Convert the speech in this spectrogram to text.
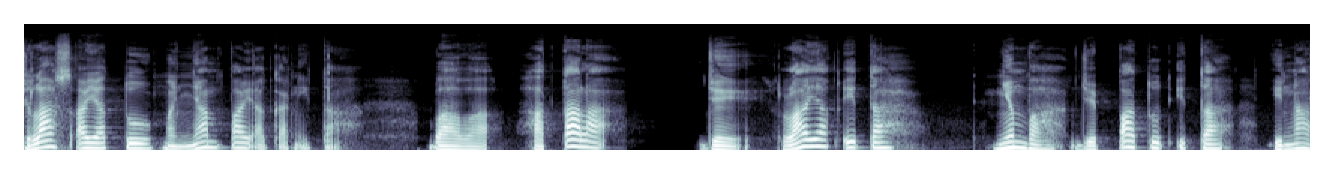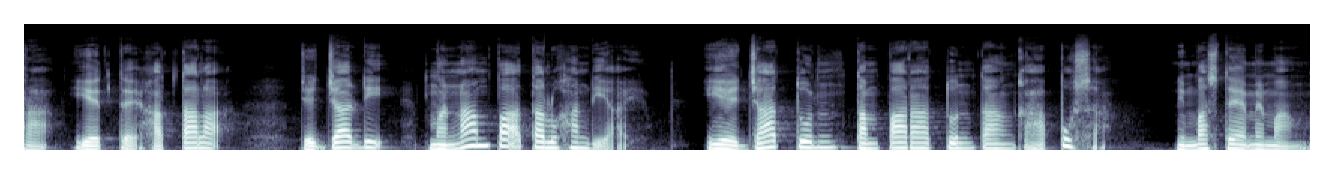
Jelas ayat tu menyampaikan ita bahwa hatala je layak ita nyembah je patut ita inara yete hatala je jadi menampa taluhan diai. Ie jatun tampara tuntang kehapusa. Nimbaste memang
